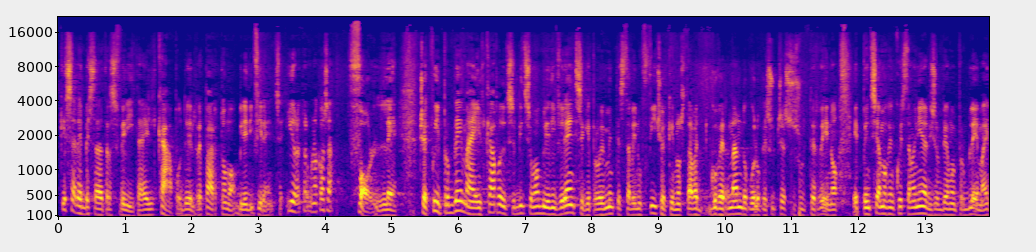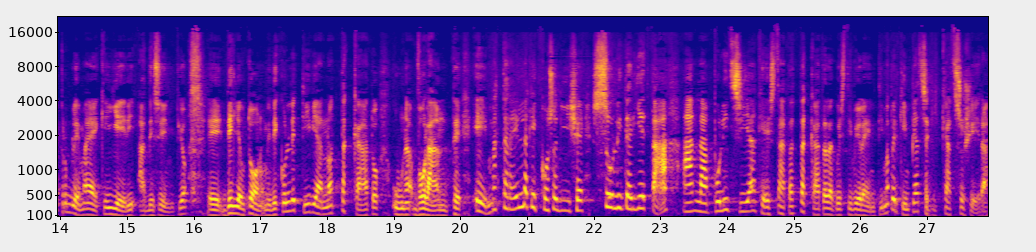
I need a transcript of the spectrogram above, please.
che sarebbe stata trasferita, è il capo del reparto mobile di Firenze. Io la trovo una cosa folle, cioè qui il problema problema è il capo del servizio mobile di Firenze che probabilmente stava in ufficio e che non stava governando quello che è successo sul terreno e pensiamo che in questa maniera risolviamo il problema. Il problema è che ieri, ad esempio, eh, degli autonomi, dei collettivi hanno attaccato una volante e Mattarella che cosa dice? Solidarietà alla polizia che è stata attaccata da questi violenti. Ma perché in piazza chi cazzo c'era?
